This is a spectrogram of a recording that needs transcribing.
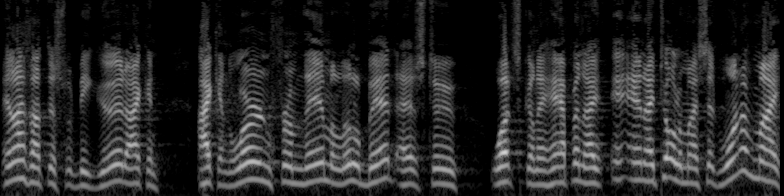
And I thought this would be good. I can I can learn from them a little bit as to what's going to happen. I, and I told them, I said, one of my,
